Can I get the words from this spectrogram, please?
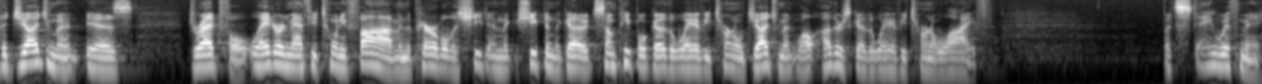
the judgment is dreadful. Later in Matthew 25, in the parable of the sheep and the, sheep and the goat, some people go the way of eternal judgment while others go the way of eternal life. But stay with me.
